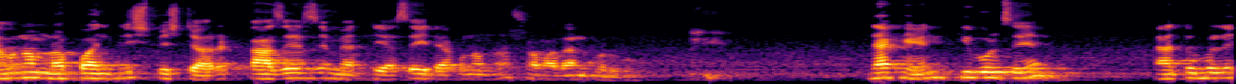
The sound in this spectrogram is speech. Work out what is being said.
এখন আমরা পঁয়ত্রিশ পৃষ্ঠার কাজের যে ম্যাথটি আছে, এটা এখন আমরা সমাধান করব। দেখেন কি বলছে? এত হলে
